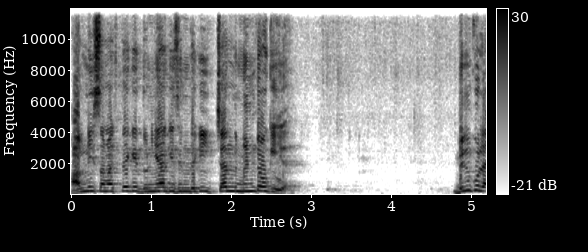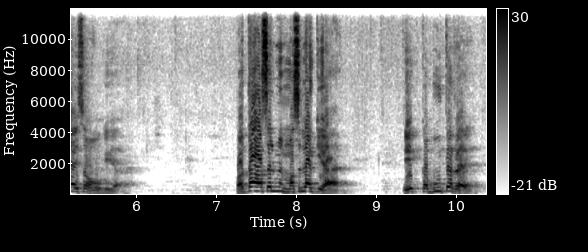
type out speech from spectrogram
हम नहीं समझते कि दुनिया की ज़िंदगी चंद मिनटों की है। बिल्कुल ऐसा हो गया। पता असल में मसला क्या है? एक कबूतर है।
